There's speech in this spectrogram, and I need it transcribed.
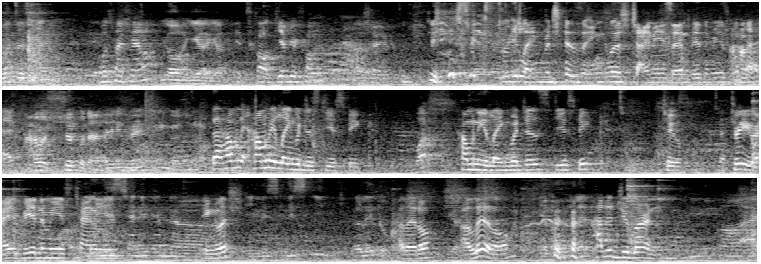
What's your channel? What's my channel? Oh, yeah, yeah. It's called. Do you have your phone? I'll show you. Do you speak three languages: English, Chinese, and Vietnamese? What the heck? I was shook with that. I didn't drink English now. So how many how many languages do you speak? What? How many languages do you speak? Two. No, Three, right? Vietnamese, Chinese, Chinese, Chinese, and uh, English? English, English, a little. a little. Yeah. A little. Yeah, a little. How did you learn? Uh, I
